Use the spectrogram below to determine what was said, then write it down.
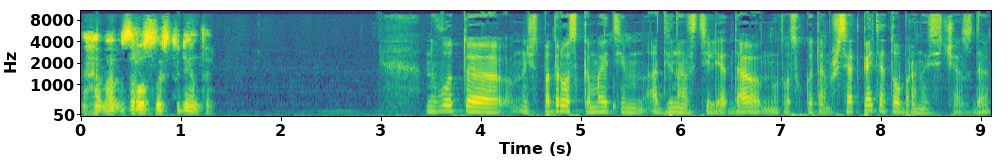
взрослые студенты. Ну вот, э, значит, подросткам этим от 12 лет, да, ну, сколько там, 65 отобрано сейчас, да,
